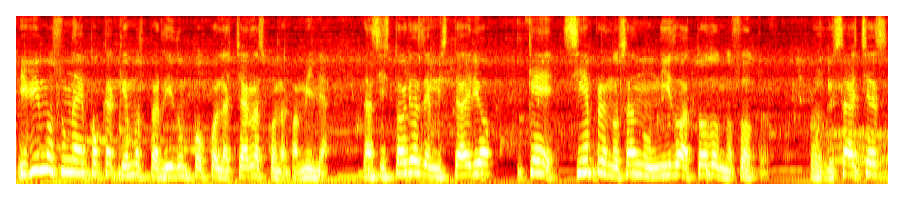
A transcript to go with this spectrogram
Vivimos una época que hemos perdido un poco las charlas con la familia, las historias de misterio que siempre nos han unido a todos nosotros. Los Guisaches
